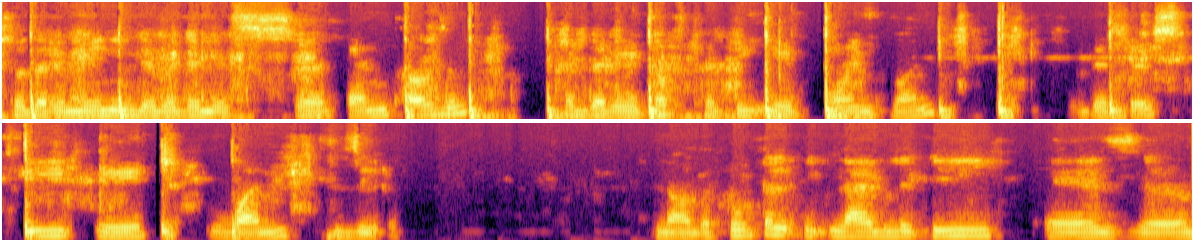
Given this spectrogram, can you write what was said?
So the remaining dividend is uh, 10,000 at the rate of 38.1. So this is 3810. Now the total liability is uh,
